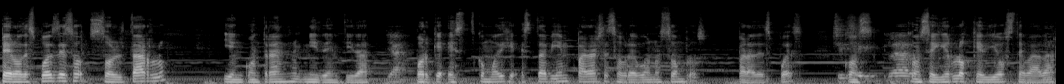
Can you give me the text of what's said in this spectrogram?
Pero después de eso, soltarlo y encontrar mi identidad. Ya. Porque es, como dije, está bien pararse sobre buenos hombros para después Sí, cons- sí, claro. conseguir lo que Dios te va a dar.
